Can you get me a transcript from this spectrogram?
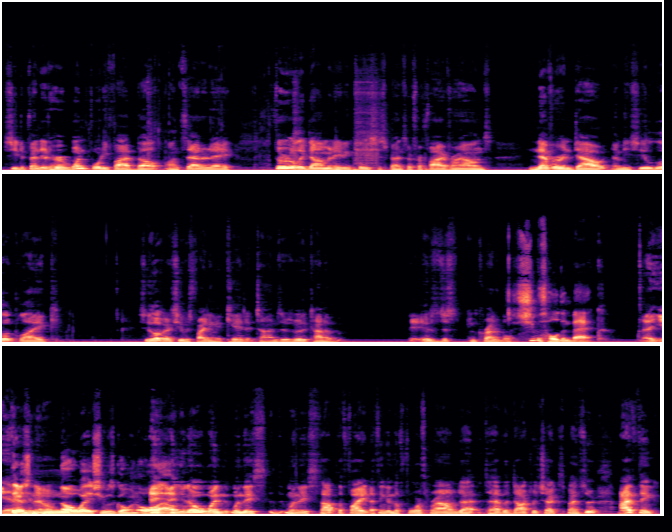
She defended her 145 belt on Saturday, thoroughly dominating Felicia Spencer for five rounds. Never in doubt. I mean, she looked like she looked like she was fighting a kid at times. It was really kind of, it was just incredible. She was holding back. Uh, yeah, There's you know. no way she was going all And, out. and you know when when they when they stopped the fight, I think in the fourth round to, ha- to have the doctor check Spencer. I think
